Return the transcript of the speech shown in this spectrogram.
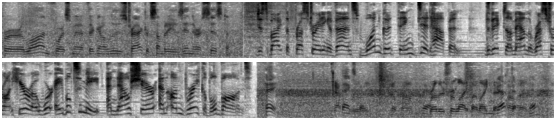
for law enforcement if they're going to lose track of somebody who's in their system. Despite the frustrating events, one good thing did happen. The victim and the restaurant hero were able to meet and now share an unbreakable bond. Hey, Absolutely. thanks, buddy. No problem. Yeah. Brothers for life. I like you that got comment. That, yeah.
